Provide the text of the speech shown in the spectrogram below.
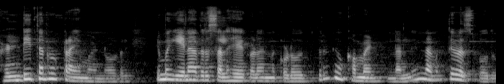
ಖಂಡಿತನೂ ಟ್ರೈ ಮಾಡಿ ನೋಡಿರಿ. ನಿಮಗೆ ಏನಾದರೂ ಸಲಹೆಗಳನ್ನು ಕೊಡೋದಿದ್ರೆ ನೀವು ಕಮೆಂಟ್ನಲ್ಲಿ ನನಗೆ ತಿಳಿಸ್ಬೋದು.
